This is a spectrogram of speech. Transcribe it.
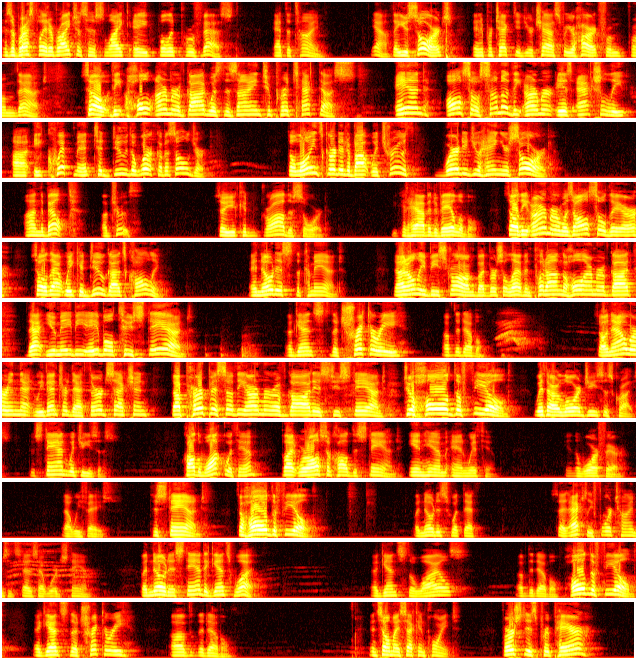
Is a breastplate of righteousness like a bulletproof vest at the time? Yeah, they used swords and it protected your chest for your heart from, from that. So the whole armor of God was designed to protect us. And also, some of the armor is actually uh, equipment to do the work of a soldier. The loins girded about with truth. Where did you hang your sword? On the belt of truth. So you could draw the sword. You could have it available. So the armor was also there so that we could do God's calling. And notice the command. Not only be strong, but verse 11, put on the whole armor of God that you may be able to stand against the trickery of the devil. So now we're in that, we've entered that third section the purpose of the armor of God is to stand, to hold the field with our Lord Jesus Christ, to stand with Jesus. Called to walk with Him, but we're also called to stand in Him and with Him in the warfare that we face. To stand, to hold the field. But notice what that said. Actually, four times it says that word stand. But notice, stand against what? Against the wiles of the devil. Hold the field against the trickery of the devil. And so, my second point first is prepare,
